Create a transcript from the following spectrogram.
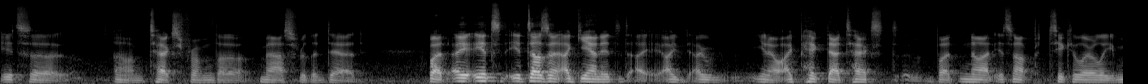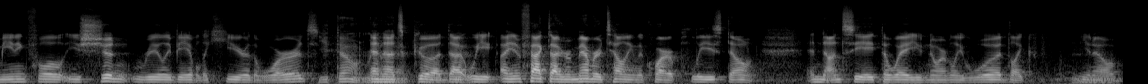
it's a um, text from the Mass for the Dead, but it's it doesn't again it I, I, I, you know I picked that text but not it's not particularly meaningful. You shouldn't really be able to hear the words. You don't really and that's good. That we I, in fact I remember telling the choir please don't enunciate the way you normally would like you know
